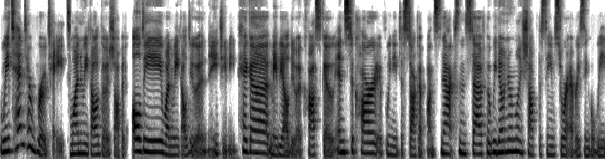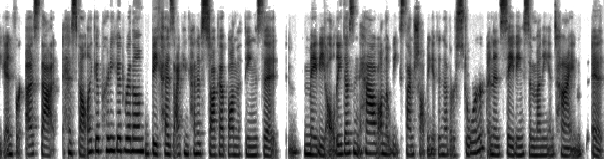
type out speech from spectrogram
We tend to rotate. One week I'll go shop at Aldi. One week I'll do an HEB pickup. Maybe I'll do a Costco Instacart if we need to stock up on snacks and stuff, but we don't normally shop the same store every single week. And for us, that has felt like a pretty good rhythm because I can kind of stock up on the things that maybe Aldi doesn't have on the weeks I'm shopping at another store, and then saving some money and time at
